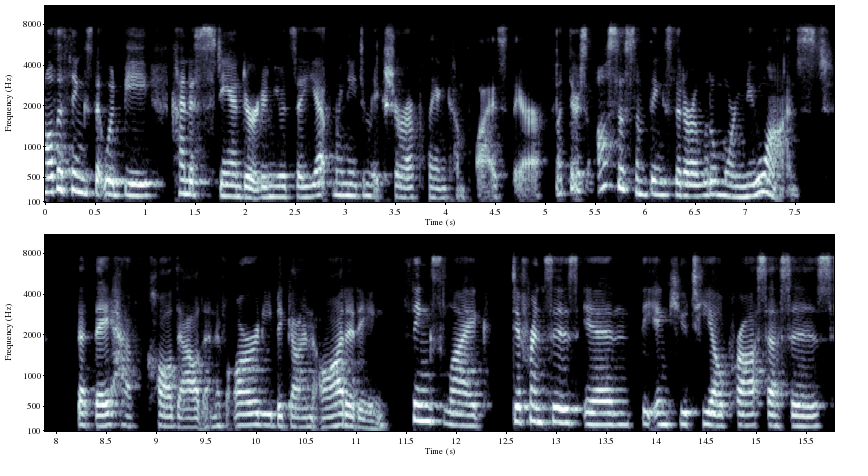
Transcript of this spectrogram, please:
All the things that would be kind of standard, and you would say, yep, we need to make sure our plan complies there. But there's also some things that are a little more nuanced that they have called out and have already begun auditing. Things like differences in the NQTL processes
